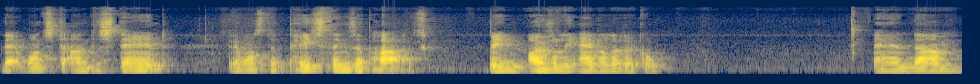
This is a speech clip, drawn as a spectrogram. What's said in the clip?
that wants to understand. That wants to piece things apart. It's been overly analytical, and um,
